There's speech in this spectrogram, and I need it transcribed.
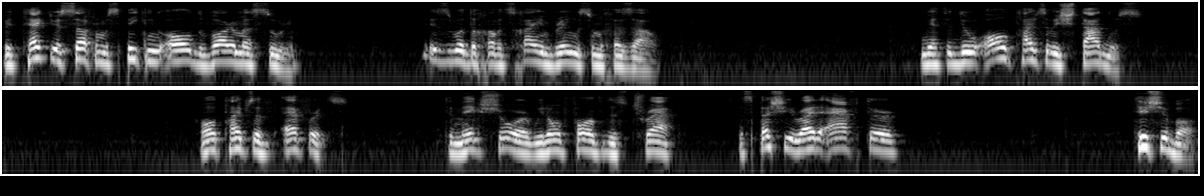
protect yourself from speaking all Dvarim Asurim. This is what the Chofetz Chaim brings from Chazal. We have to do all types of ishtadlus, all types of efforts to make sure we don't fall into this trap, especially right after Tisha B'av.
